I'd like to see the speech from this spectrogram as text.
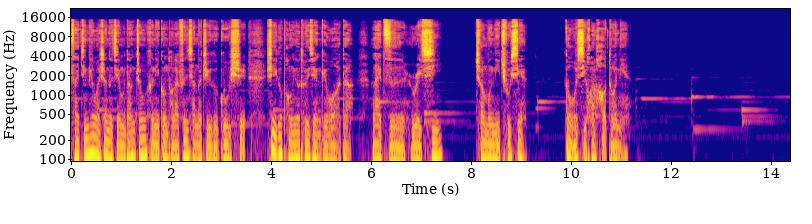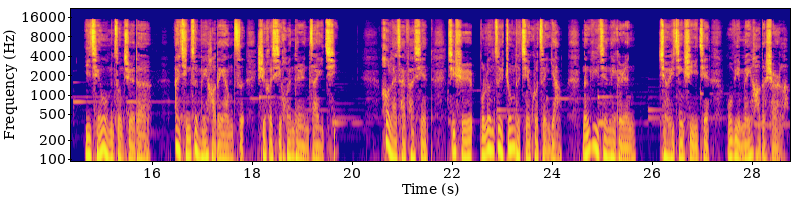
在今天晚上的节目当中，和你共同来分享的这个故事，是一个朋友推荐给我的，来自瑞希。承蒙你出现，够我喜欢好多年。以前我们总觉得。爱情最美好的样子是和喜欢的人在一起，后来才发现，其实不论最终的结果怎样，能遇见那个人，就已经是一件无比美好的事儿了。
